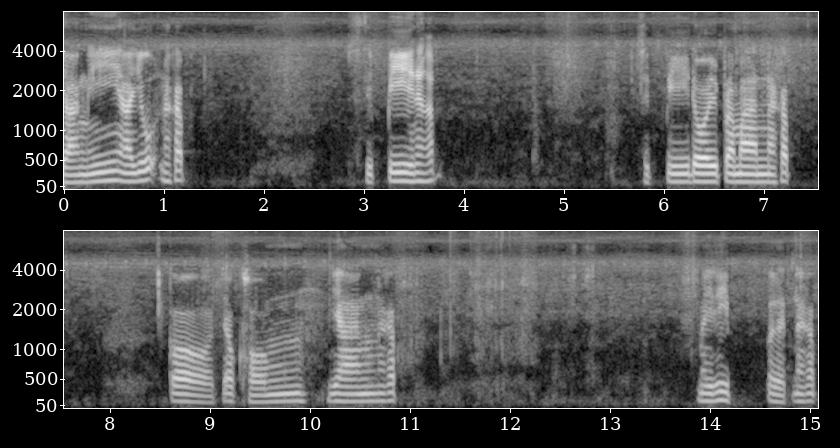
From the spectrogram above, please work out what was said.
ยางนี้อายุนะครับสิบปีนะครับสิบปีโดยประมาณนะครับ ก็เจ้าของยางนะครับ ไม่รีบเปิดนะครับ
